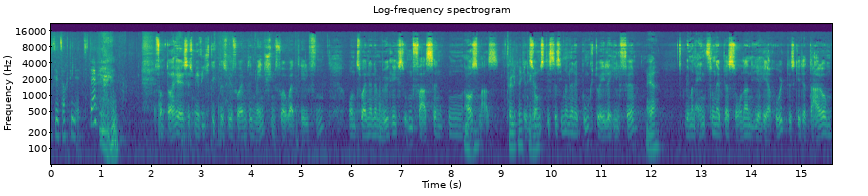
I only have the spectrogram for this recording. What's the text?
ist jetzt auch die letzte. Von daher ist es mir wichtig, dass wir vor allem den Menschen vor Ort helfen und zwar in einem möglichst umfassenden mhm. Ausmaß. Völlig richtig. Denn sonst ist das immer nur eine punktuelle Hilfe. Ja. Wenn man einzelne Personen hierher holt, es geht ja darum,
